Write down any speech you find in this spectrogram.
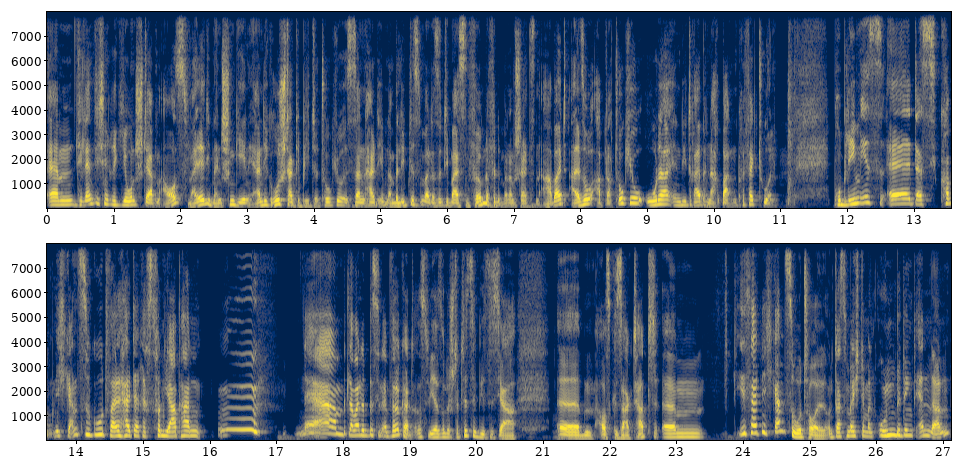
ähm, die ländlichen Regionen sterben aus, weil die Menschen gehen eher in die Großstadtgebiete. Tokio ist dann halt eben am beliebtesten, weil da sind die meisten Firmen, da findet man am schnellsten Arbeit. Also ab nach Tokio oder in die drei benachbarten Präfekturen. Problem ist, äh, das kommt nicht ganz so gut, weil halt der Rest von Japan, mh, naja, mittlerweile ein bisschen entvölkert ist, wie er so eine Statistik dieses Jahr ähm, ausgesagt hat. Ähm, ist halt nicht ganz so toll. Und das möchte man unbedingt ändern.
